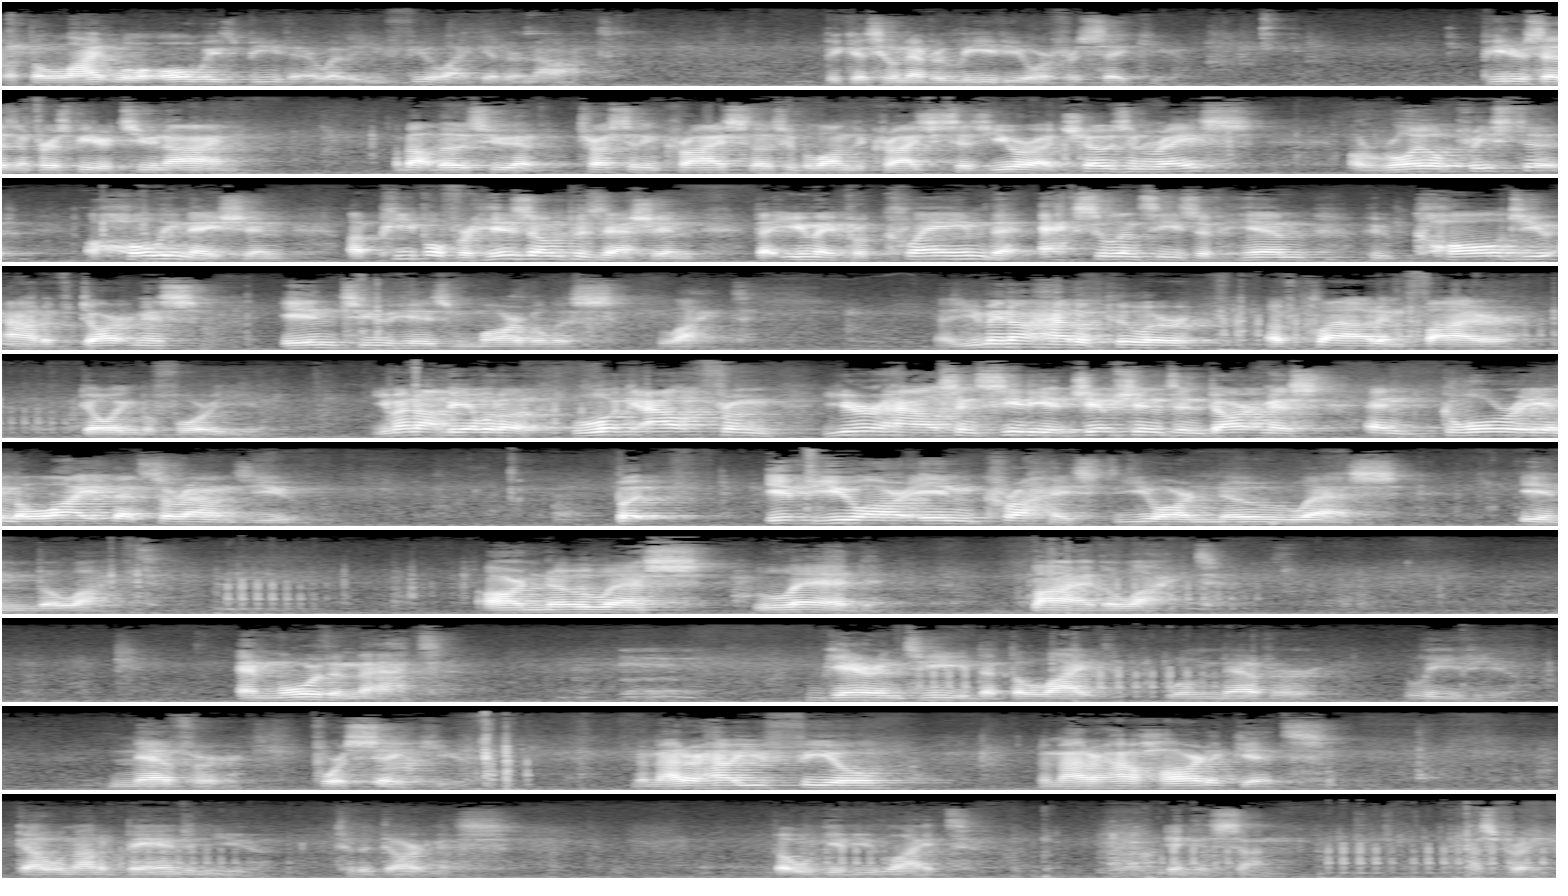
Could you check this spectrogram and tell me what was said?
but the light will always be there, whether you feel like it or not because he'll never leave you or forsake you. Peter says in 1 Peter 2 9 about those who have trusted in Christ, those who belong to Christ, he says, You are a chosen race, a royal priesthood, a holy nation, a people for his own possession, that you may proclaim the excellencies of him who called you out of darkness into his marvelous light. Now, you may not have a pillar of cloud and fire going before you. You might not be able to look out from your house and see the Egyptians in darkness and glory in the light that surrounds you. But if you are in Christ, you are no less in the light, are no less led by the light. And more than that, guaranteed that the light will never leave you never forsake you. No matter how you feel, no matter how hard it gets, God will not abandon you to the darkness, but will give you light in His Son. Let's pray.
